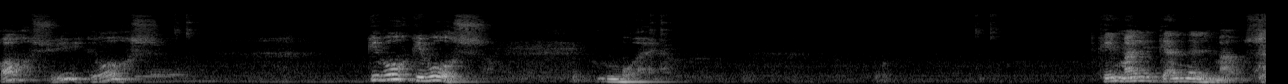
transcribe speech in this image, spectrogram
Ah, sí, qué voz. Qué voz, qué voz. Bueno. Qué mal que anda el mouse.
